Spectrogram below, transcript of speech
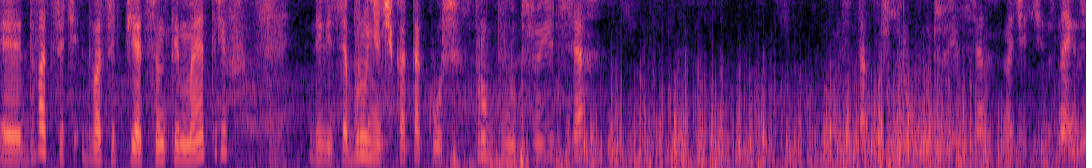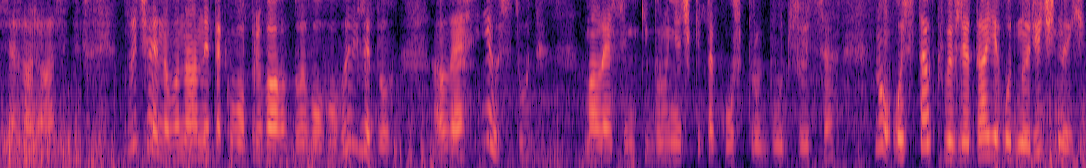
е, 20-25 сантиметрів. Дивіться, брунячка також пробуджується. Ось також пробуджується. Значить, з нею все гаразд. Звичайно, вона не такого привабливого вигляду, але і ось тут малесенькі брунячки також пробуджуються. Ну, ось так виглядає однорічний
